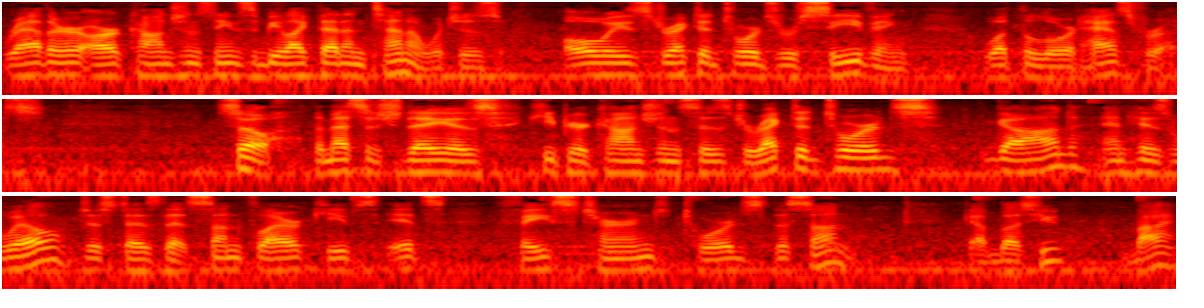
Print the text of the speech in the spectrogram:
rather, our conscience needs to be like that antenna, which is always directed towards receiving what the Lord has for us. So, the message today is keep your consciences directed towards God and His will, just as that sunflower keeps its face turned towards the sun. God bless you. Bye.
